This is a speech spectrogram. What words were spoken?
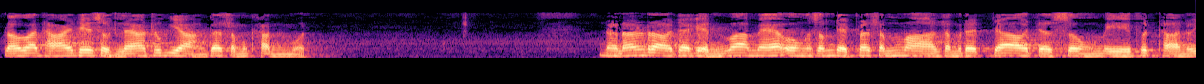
เพราะว่าท้ายที่สุดแล้วทุกอย่างก็สำคัญหมด ดังนั้นเราจะเห็นว่าแม้องค์สมเด็จพระสัมมาสัมพุทธเจ้าจะทรงมีพุทธานุ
